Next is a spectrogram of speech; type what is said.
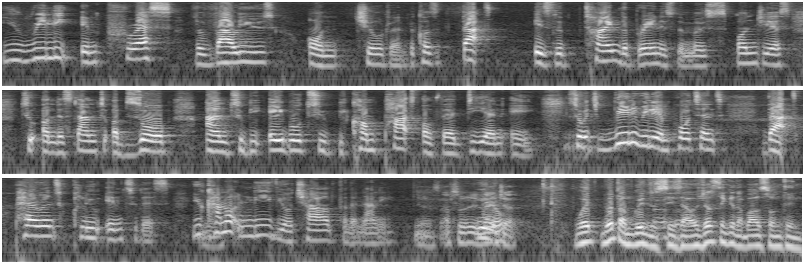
you really impress the values on children because that is the time the brain is the most spongiest to understand, to absorb, and to be able to become part of their DNA. So it's really, really important that parents clue into this. You yeah. cannot leave your child for the nanny. Yes, absolutely, you Niger. What, what I'm going to say is I was just thinking about something.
